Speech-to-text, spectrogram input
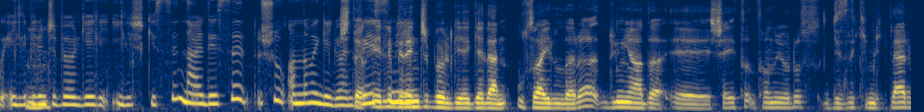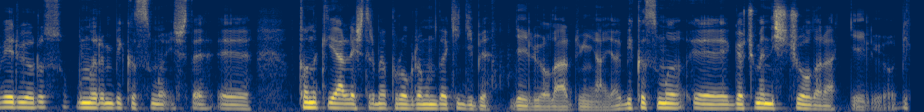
bu 51. Hı-hı. bölgeyle ilişkisi neredeyse şu anlama geliyor. İşte yani resmi... 51. bölgeye gelen uzaylılara dünyada e, şey tanıyoruz. Gizli kimlikler veriyoruz. Bunların bir kısmı işte e, tanık yerleştirme programındaki gibi geliyorlar dünyaya. Bir kısmı e, göçmen işçi olarak geliyor. Bir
